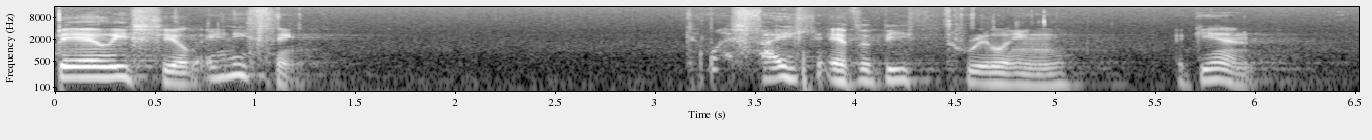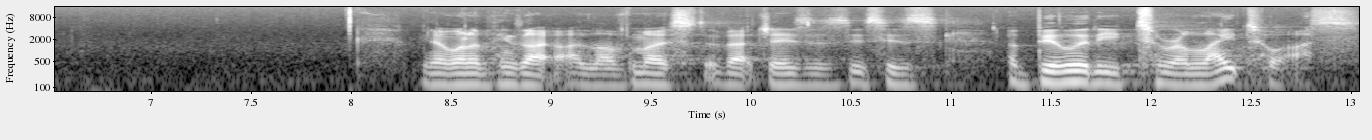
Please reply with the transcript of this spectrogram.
barely feel anything. Faith ever be thrilling again? You know, one of the things I, I love most about Jesus is his ability to relate to us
